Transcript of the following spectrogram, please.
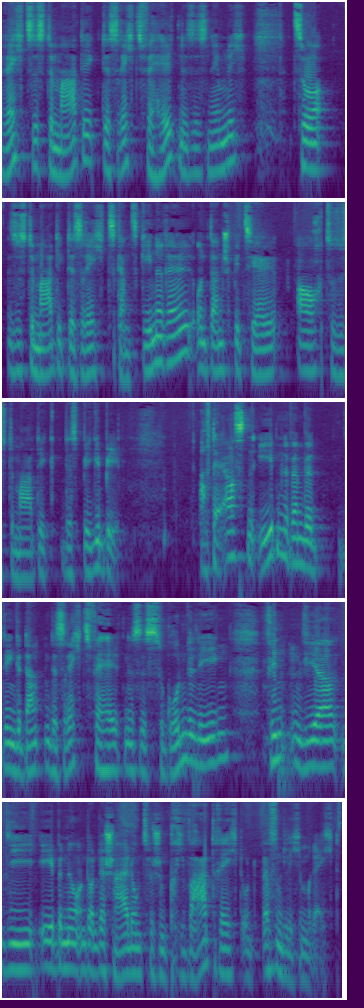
Rechtssystematik, des Rechtsverhältnisses nämlich zur Systematik des Rechts ganz generell und dann speziell auch zur Systematik des BGB. Auf der ersten Ebene, wenn wir den Gedanken des Rechtsverhältnisses zugrunde legen, finden wir die Ebene und Unterscheidung zwischen Privatrecht und öffentlichem Recht.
